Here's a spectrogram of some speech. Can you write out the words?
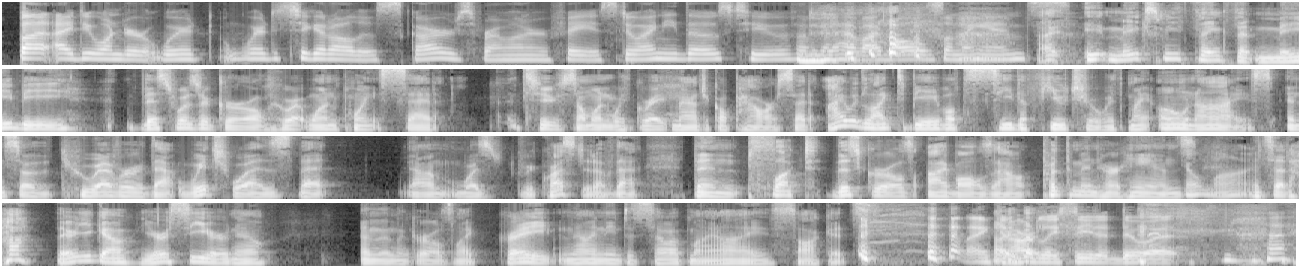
But I do wonder where where did she get all those scars from on her face? Do I need those too if I'm gonna have eyeballs on my hands? I, it makes me think that maybe this was a girl who at one point said to someone with great magical power said, "I would like to be able to see the future with my own eyes." And so whoever that witch was that um, was requested of that, then plucked this girl's eyeballs out, put them in her hands, Oh, my. and said, "Ha! There you go. You're a seer now." And then the girl's like, "Great! Now I need to sew up my eye sockets." I can hardly see to do it.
